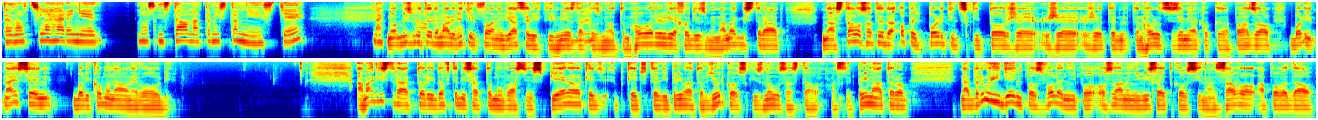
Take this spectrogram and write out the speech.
Ten oceľaharenie vlastne stal na tom istom mieste. Na, no my sme teda mali vytipovaných viacerých tých miest, mm. ako mhm. sme o tom hovorili a chodili sme na magistrát. No a stalo sa teda opäť politicky to, že, že, že ten, ten horúci zemi ako sa pohádzoval. Boli, na jeseň boli komunálne voľby. A magistrát, ktorý dovtedy sa tomu vlastne spieral, keď, keď vtedy primátor Ďurkovský znovu sa stal vlastne primátorom, na druhý deň po zvolení, po oznámení výsledkov si nás zavolal a povedal,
